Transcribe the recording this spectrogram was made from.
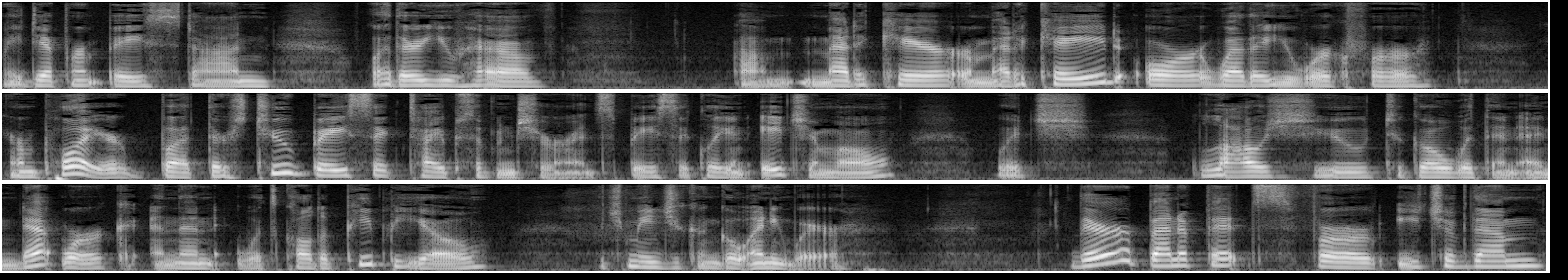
may differ based on whether you have um, Medicare or Medicaid or whether you work for your employer. But there's two basic types of insurance basically, an HMO, which allows you to go within a network, and then what's called a PPO, which means you can go anywhere. There are benefits for each of them.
